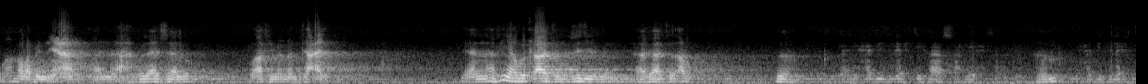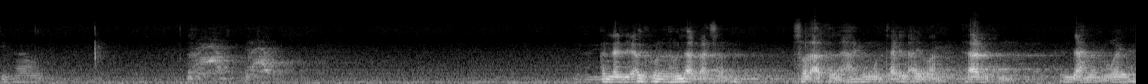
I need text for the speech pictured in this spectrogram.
وأمر بالنعال وأن احد لا يزال راكبا من تعل لانها فيها وقاية الرجل من آفات الأرض. نعم. يعني حديث الاحتفاء صحيح نعم. حديث الاحتفاء. الذي اذكر أنه لا بأس به. صلاة الحاكم منتعل أيضا ثابت عند أحمد وغيره.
